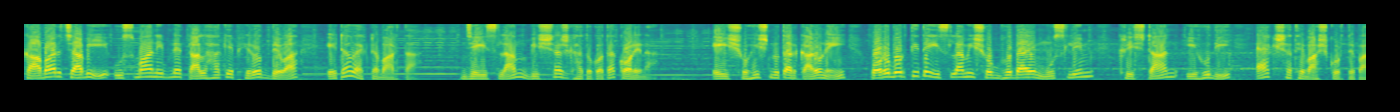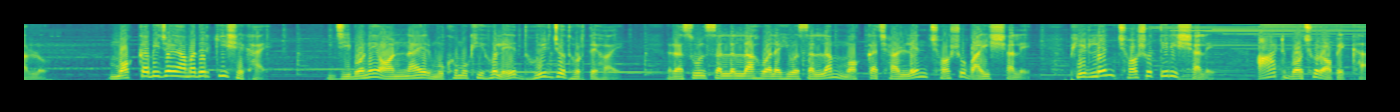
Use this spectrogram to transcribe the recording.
কাবার চাবি উসমান ইবনে তালহাকে ফেরত দেওয়া, এটাও একটা বার্তা, যে ইসলাম বিশ্বাসঘাতকতা করে না। এই সহিষ্ণুতার কারণেই পরবর্তীতে ইসলামী সভ্যতায় মুসলিম, খ্রিস্টান, ইহুদি একসাথে বাস করতে পারল। মক্কা বিজয় আমাদের কি শেখায়? জীবনে অন্যায়ের মুখোমুখি হলে ধৈর্য ধরতে হয়। রাসূল সাল্লাহু আলহি ওয়াসাল্লাম মক্কা ছাড়লেন ছশো সালে, ফিরলেন ছশো সালে। আট বছর অপেক্ষা,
